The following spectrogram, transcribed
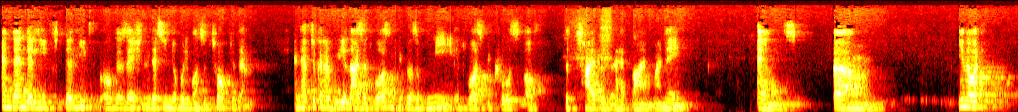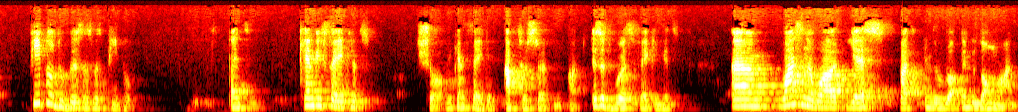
and then they leave they leave the organization and they see nobody wants to talk to them and have to kind of realize it wasn't because of me. It was because of the title that I had behind my name. And um, you know what? People do business with people. And can we fake it sure we can fake it up to a certain point is it worth faking it um, once in a while yes but in the in the long run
